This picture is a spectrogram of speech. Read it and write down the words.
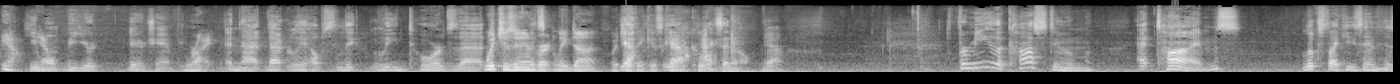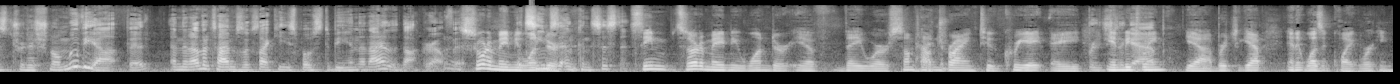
yeah, He yeah. won't be your their champion, Right. And that that really helps le- lead towards that, which is inadvertently done, which yeah, I think is kind yeah, of cool. accidental. Yeah. For me, the costume at times looks like he's in his traditional movie outfit, and then other times looks like he's supposed to be in the Night of the Doctor outfit. Sort of made me it wonder. seems inconsistent. seemed sort of made me wonder if they were somehow Trying to trying to create a in between, yeah, bridge the gap, and it wasn't quite working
